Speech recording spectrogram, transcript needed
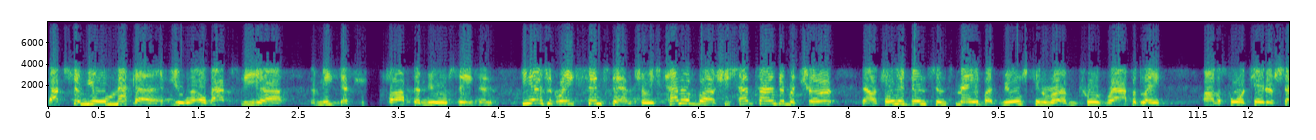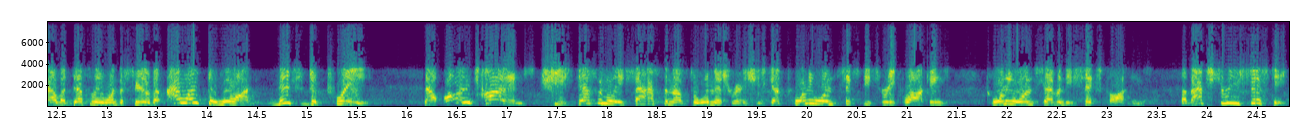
that's the mule mecca, if you will. That's the uh, the meet that off the mule season. He hasn't raced since then, so he's kind of uh, she's had time to mature. Now it's only been since May, but mules can improve rapidly. Uh, the four tater salad definitely one to fear, but I like the one, Miss Dupree. Now on times, she's definitely fast enough to win this race. She's got 2163 clockings, 2176 clockings. Now that's 350,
